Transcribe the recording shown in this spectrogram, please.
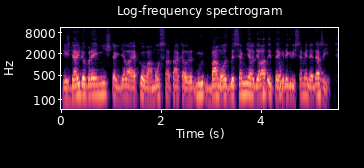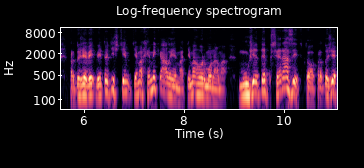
když dají dobrý míč, tak dělá jako Vamos a tak, ale Vamos by se měl dělat i tehdy, když se mi nedaří. Protože vy, vy totiž těm, těma chemikáliema, těma hormonama můžete přerazit to, protože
